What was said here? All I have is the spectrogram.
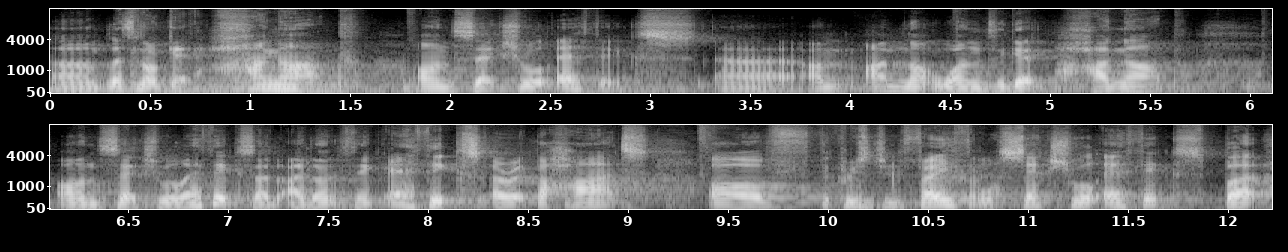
Um, let's not get hung up on sexual ethics. Uh, I'm, I'm not one to get hung up on sexual ethics. I, I don't think ethics are at the heart of the Christian faith or sexual ethics, but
